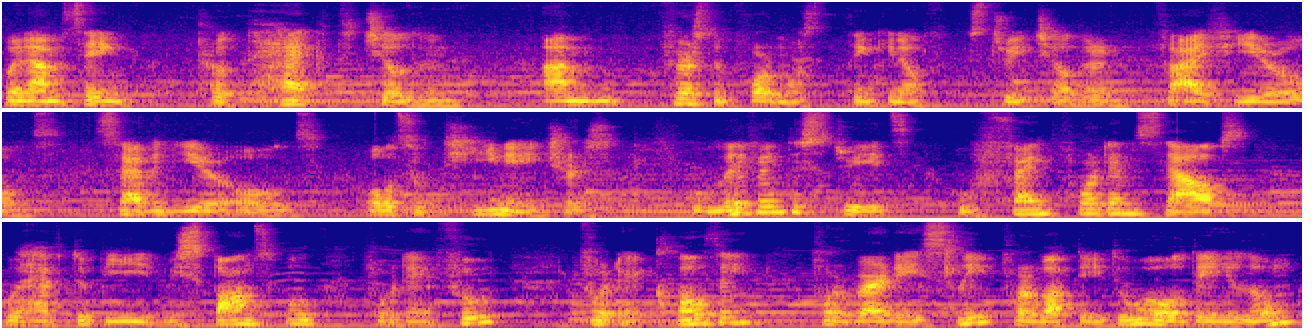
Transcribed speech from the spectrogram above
When I'm saying protect children, I'm first and foremost thinking of street children, five year olds, seven year olds, also teenagers who live in the streets, who fend for themselves, who have to be responsible for their food, for their clothing, for where they sleep, for what they do all day long.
